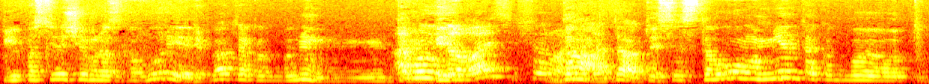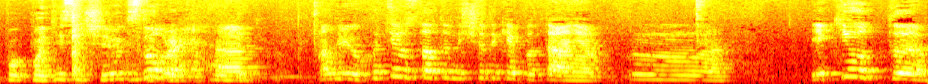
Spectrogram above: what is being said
при последующем разговоре ребята, как бы, ну, м, там, Організувалися чи пере- нормально? да, да, то есть с того момента, как бы, вот, по, по 10 человек Добре. стабильно Е, ходят. Андрію, хотів задати тобі ще таке питання. М, Які от е,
